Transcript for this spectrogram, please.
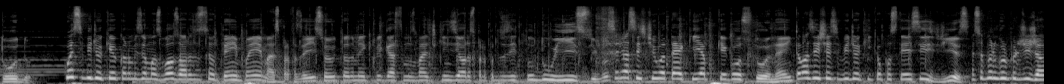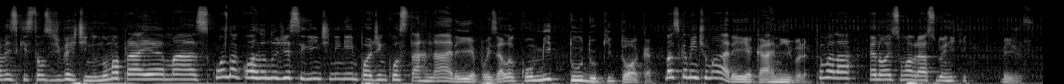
todo. Com esse vídeo aqui eu economizei umas boas horas do seu tempo, hein? Mas pra fazer isso eu e toda a minha equipe gastamos mais de 15 horas pra produzir tudo isso. E você já assistiu até aqui é porque gostou, né? Então assiste esse vídeo aqui que eu postei esses dias. É sobre um grupo de jovens que estão se divertindo numa praia, mas quando acordam no dia seguinte ninguém pode encostar na areia, pois ela come tudo que toca. Basicamente uma areia carnívora. Então vai lá, é nóis, um abraço do Henrique, beijos.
